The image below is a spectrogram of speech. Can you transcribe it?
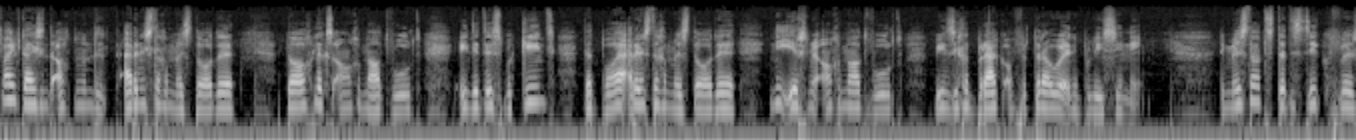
5800 ernstige misdade dageliks aangemeld word en dit is bekend dat baie ernstige misdade nie eers meer aangemeld word weens die gebrek aan vertrouwe in die politie neem. Die misdaadstatistiek vir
